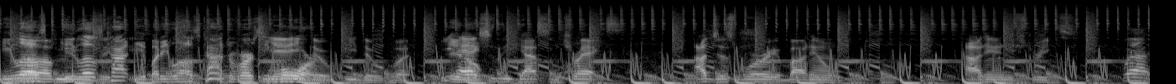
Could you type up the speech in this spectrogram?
He loves love he loves con- yeah, but he loves controversy Yeah, more. he do, he do. But he You know. actually got some tracks. I just worry about him out here in the streets. Well,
